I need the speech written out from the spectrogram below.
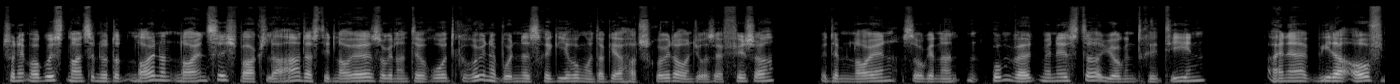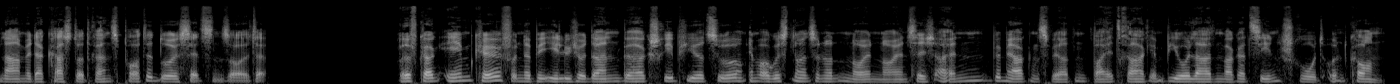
Schon im August 1999 war klar, dass die neue sogenannte rot-grüne Bundesregierung unter Gerhard Schröder und Josef Fischer mit dem neuen sogenannten Umweltminister Jürgen Trittin eine Wiederaufnahme der Castortransporte durchsetzen sollte. Wolfgang Emke von der BI Lüchow-Dannenberg schrieb hierzu im August 1999 einen bemerkenswerten Beitrag im Bioladenmagazin Schrot und Korn.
